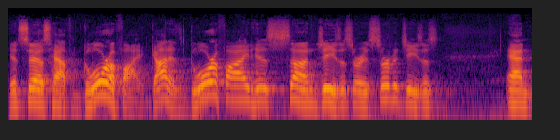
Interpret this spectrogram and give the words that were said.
it says, hath glorified. God has glorified his son, Jesus, or his servant, Jesus. And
